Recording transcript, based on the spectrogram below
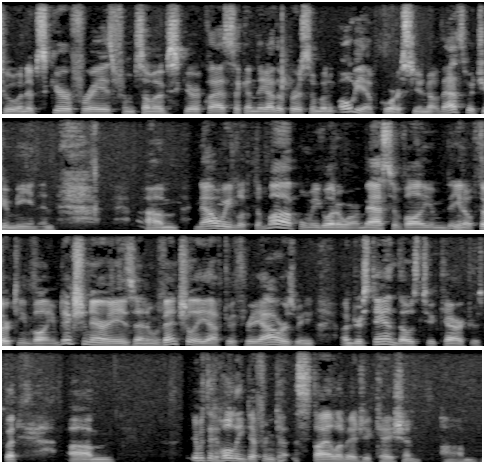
to an obscure phrase from some obscure classic, and the other person would, oh, yeah, of course, you know, that's what you mean. And um, now we look them up when we go to our massive volume, you know, 13 volume dictionaries, and eventually, after three hours, we understand those two characters. But um, it was a wholly different style of education, um,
